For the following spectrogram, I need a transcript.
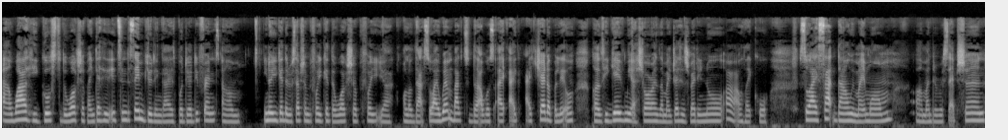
And while he goes to the workshop and gets it it's in the same building guys but they're different um you know you get the reception before you get the workshop before you yeah all of that. So i went back to the i was i i, I cheered up a little because he gave me assurance that my dress is ready no ah i was like cool. So i sat down with my mom um at the reception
